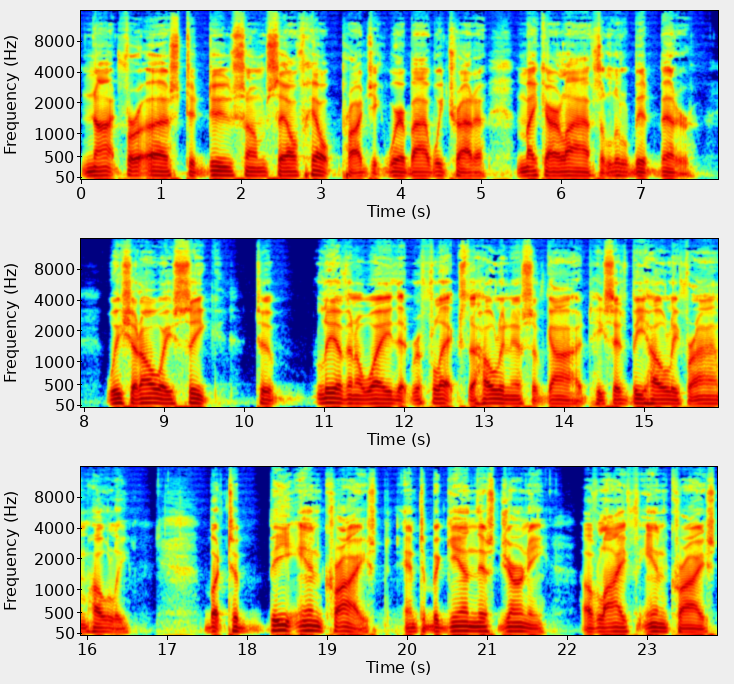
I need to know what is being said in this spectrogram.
not for us to do some self help project whereby we try to make our lives a little bit better. We should always seek to live in a way that reflects the holiness of God. He says, Be holy, for I am holy. But to be in Christ and to begin this journey of life in Christ,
